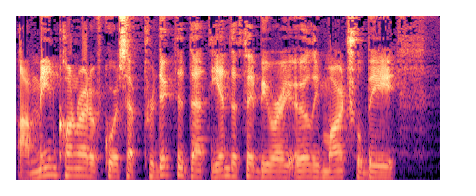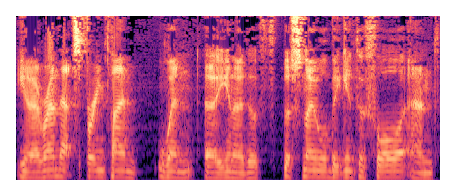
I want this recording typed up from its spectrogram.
uh, me and Conrad, of course, have predicted that the end of February, early March will be you know, around that springtime when, uh, you know, the, the snow will begin to fall and,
